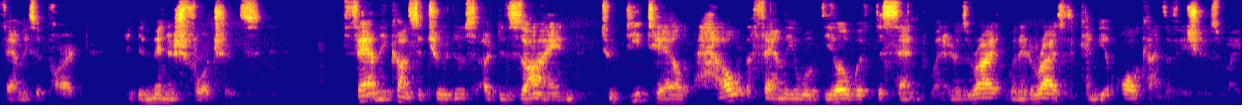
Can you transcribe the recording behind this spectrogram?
families apart and diminish fortunes. Family constitutions are designed to detail how a family will deal with dissent when it, is when it arises. It can be all kinds of issues, right?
